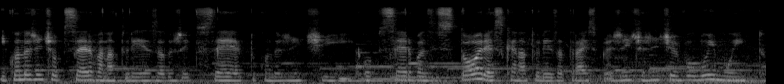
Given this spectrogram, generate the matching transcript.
E quando a gente observa a natureza do jeito certo, quando a gente observa as histórias que a natureza traz pra gente, a gente evolui muito.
